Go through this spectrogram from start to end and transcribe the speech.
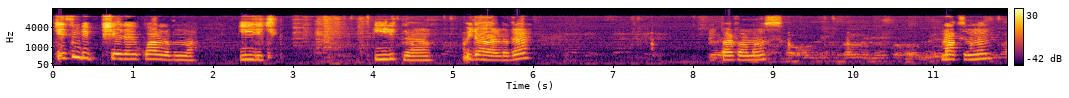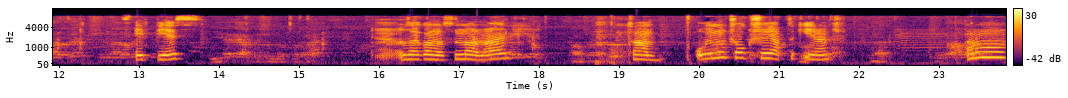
Kesin bir şeyler var da bunda. İyilik. İyilik ne? Video ayarları. Performans. Maksimum. FPS. Ee, Uzak olması normal. Tamam. Oyunu çok şey yaptık. iğrenç. Ana.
